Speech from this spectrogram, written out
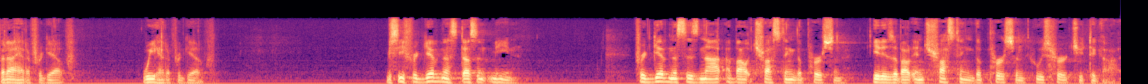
But I had to forgive. We had to forgive. You see, forgiveness doesn't mean. Forgiveness is not about trusting the person, it is about entrusting the person who's hurt you to God.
